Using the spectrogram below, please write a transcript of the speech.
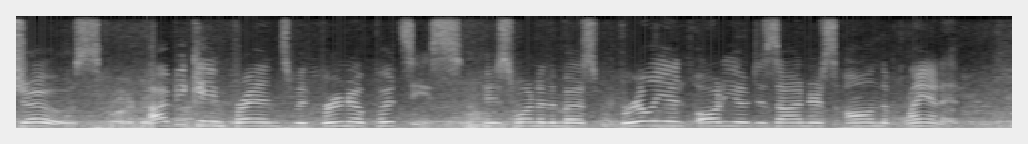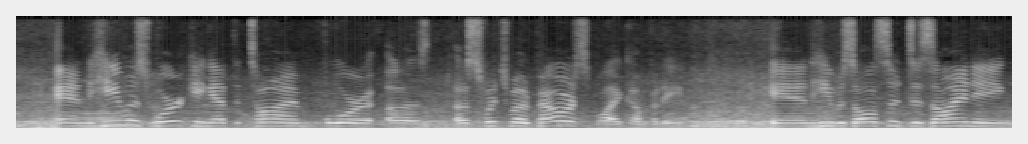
shows, I became friends with Bruno Putzeys, who's one of the most brilliant audio designers on the planet. And he was working at the time for a, a switch mode power supply company. And he was also designing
